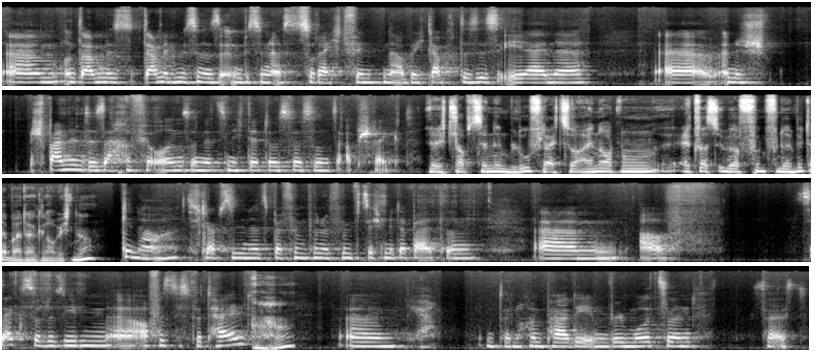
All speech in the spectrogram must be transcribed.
Ähm, und damit müssen wir uns ein bisschen erst zurechtfinden. Aber ich glaube, das ist eher eine, äh, eine spannende Sache für uns und jetzt nicht etwas, was uns abschreckt. Ja, ich glaube, Send Blue vielleicht zur Einordnung etwas über 500 Mitarbeiter, glaube ich, ne? Genau. Ich glaube, sie sind jetzt bei 550 Mitarbeitern ähm, auf sechs oder sieben äh, Offices verteilt. Aha. Ähm, ja, und dann noch ein paar, die eben remote sind. Das heißt,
